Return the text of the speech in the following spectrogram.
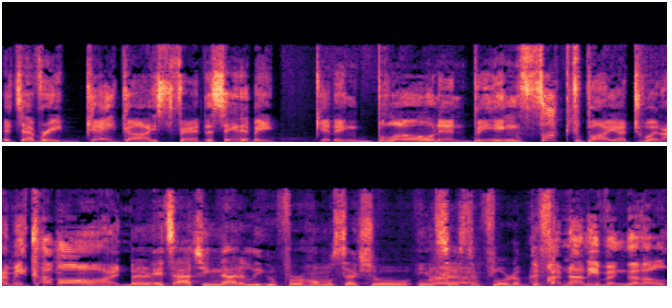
It's every gay guy's fantasy to be getting blown and being fucked by a twin. I mean, come on. It's actually not illegal for homosexual incest in Florida. I'm not even gonna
